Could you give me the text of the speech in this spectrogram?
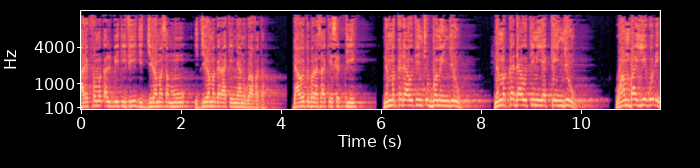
aareffama qalbiitii fi jijjiirama sammuu jijjiirama garaa keenyaa nu gaafata. Daawwitu barasaa keessatti namni akka daawwitiin cubbame hin jiru. Namni akka daawwitiin yakkee hin jiru. Waan baay'ee godhe.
